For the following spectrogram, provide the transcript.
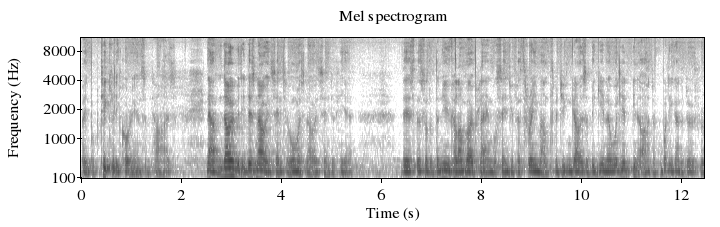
people, particularly Koreans and Thais. Now, nobody, there's no incentive, almost no incentive here. There's the sort of the new Colombo plan will send you for three months, but you can go as a beginner. Well, you, you know, what are you going to do for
